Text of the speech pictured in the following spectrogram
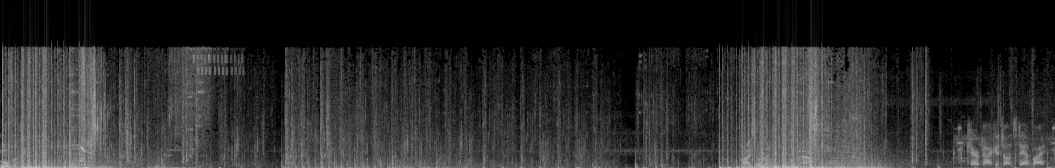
Move it. Eyes on it. Care package standby.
